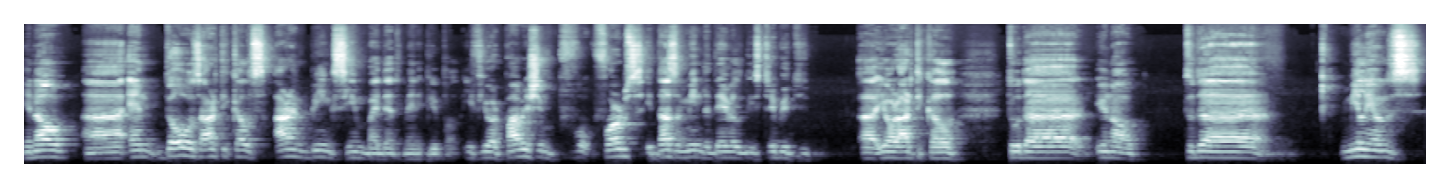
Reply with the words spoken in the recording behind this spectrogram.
You know, uh, and those articles aren't being seen by that many people. If you are publishing Forbes, it doesn't mean that they will distribute uh, your article to the, you know, to the millions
